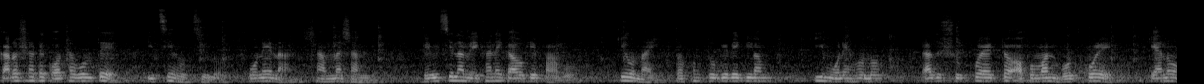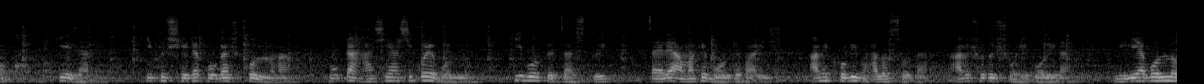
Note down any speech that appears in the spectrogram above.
কারোর সাথে কথা বলতে ইচ্ছে হচ্ছিল, ফোনে না, সামনাসামনি। ভেবেছিলাম এখানে কাউকে পাবো, কেউ নাই। তখন তোকে দেখলাম, কি মনে হলো? রাজু সূক্ষ্ম একটা অপমান বোধ করে, কেন? কে জানে? কিন্তু সেটা প্রকাশ করল না। মুখটা হাসি হাসি করে বলল, কি বলতে চাস তুই? চাইলে আমাকে বলতে পারিস। আমি খুবই ভালো শ্রোতা। আমি শুধু শুনি, বলি না। মিলিয়া বলল,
